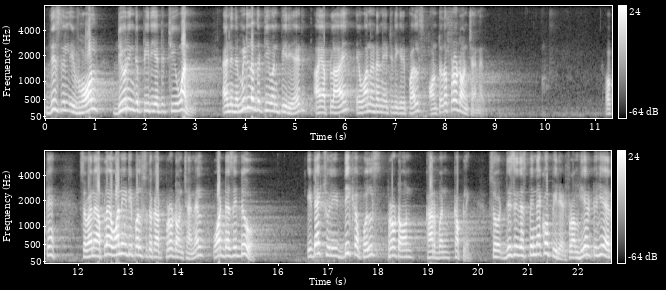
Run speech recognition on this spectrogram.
this will evolve during the period T1 and in the middle of the T1 period I apply a 180 degree pulse onto the proton channel. Okay. So when I apply 180 pulse to the proton channel what does it do? It actually decouples proton carbon coupling. So this is the spin echo period from here to here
